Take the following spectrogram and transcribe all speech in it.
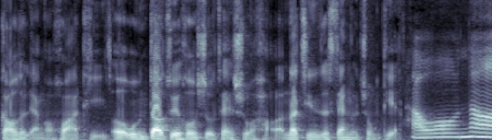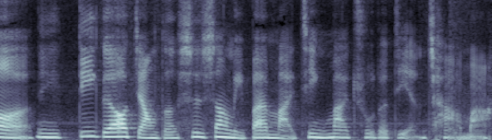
高的两个话题，呃，我们到最后的时候再说好了。那今天这三个重点，好哦。那你第一个要讲的是上礼拜买进卖出的点查吗？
